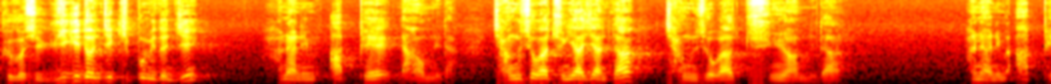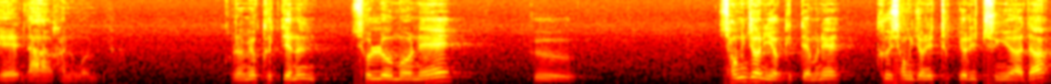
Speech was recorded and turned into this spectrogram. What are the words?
그것이 위기든지 기쁨이든지 하나님 앞에 나옵니다. 장소가 중요하지 않다. 장소가 중요합니다. 하나님 앞에 나아가는 겁니다. 그러면 그때는 솔로몬의 그 성전이었기 때문에 그 성전이 특별히 중요하다.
